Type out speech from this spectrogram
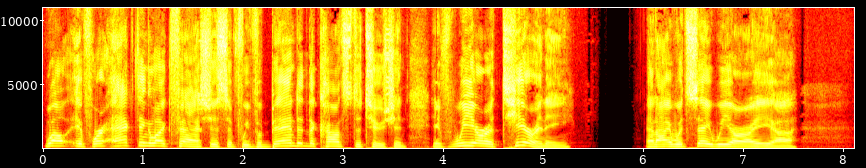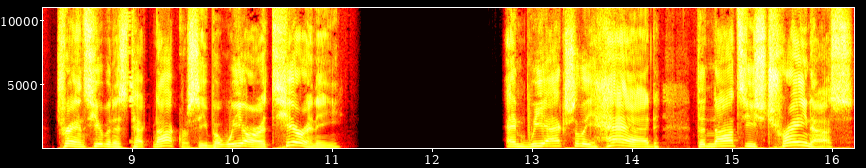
well, if we're acting like fascists, if we've abandoned the Constitution, if we are a tyranny, and I would say we are a uh, transhumanist technocracy, but we are a tyranny, and we actually had the Nazis train us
